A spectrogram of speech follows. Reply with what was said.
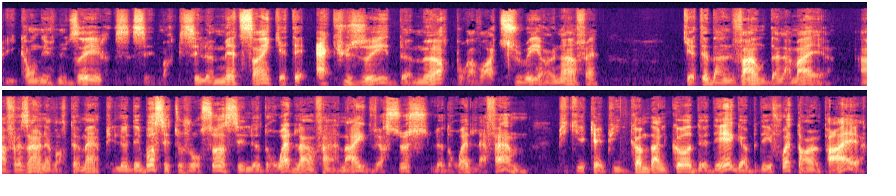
puis qu'on est venu dire, c'est le médecin qui était accusé de meurtre pour avoir tué un enfant qui était dans le ventre de la mère en faisant un avortement. Puis le débat, c'est toujours ça, c'est le droit de l'enfant à naître versus le droit de la femme. Puis, comme dans le cas de Deg, des fois, tu as un père,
